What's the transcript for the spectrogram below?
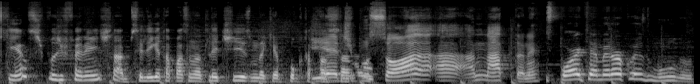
500 tipos diferentes, sabe? Você liga, tá passando atletismo, daqui a pouco tá E é passando. tipo só a, a- nata, né? esporte é a melhor coisa do mundo.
